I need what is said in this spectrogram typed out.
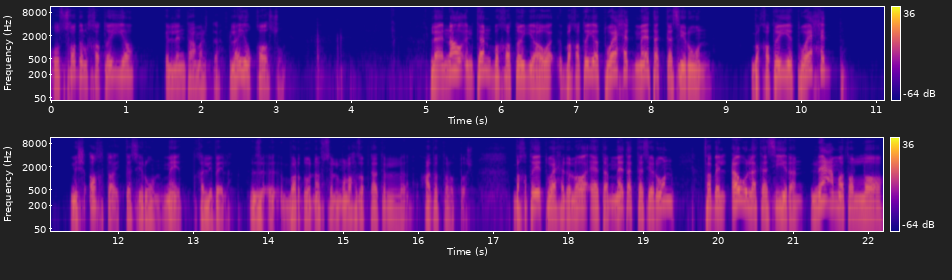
قصاد الخطية اللي أنت عملتها. لا يقاسوا لأنه إن كان بخطية و- بخطية واحد مات الكثيرون بخطية واحد مش أخطأ الكثيرون مات خلي بالك. برضو نفس الملاحظة بتاعت العدد 13 بخطية واحد اللي هو آدم مات الكثيرون فبالأولى كثيرا نعمة الله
